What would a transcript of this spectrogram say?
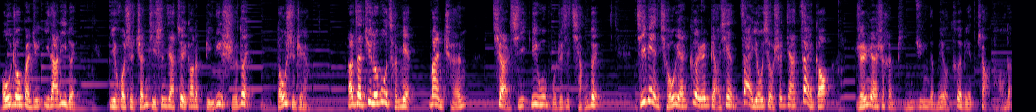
欧洲冠军意大利队。亦或是整体身价最高的比利时队，都是这样。而在俱乐部层面，曼城、切尔西、利物浦这些强队，即便球员个人表现再优秀，身价再高，仍然是很平均的，没有特别跳槽的。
